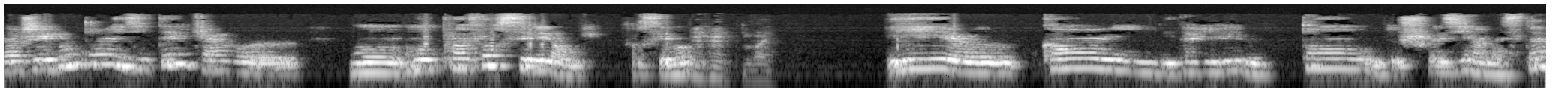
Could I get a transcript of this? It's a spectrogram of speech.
Alors j'ai longtemps hésité car euh, mon, mon point fort c'est les langues, forcément. Mhm, ouais. Et euh, quand il est arrivé le temps de choisir un master,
